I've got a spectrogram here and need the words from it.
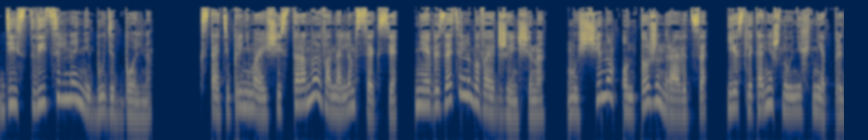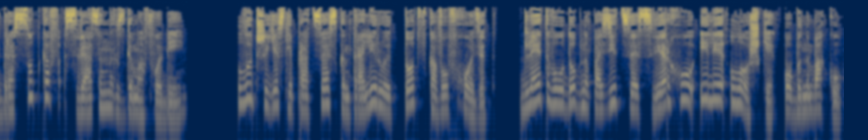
действительно не будет больно. Кстати, принимающей стороной в анальном сексе не обязательно бывает женщина. Мужчинам он тоже нравится, если, конечно, у них нет предрассудков, связанных с гомофобией. Лучше, если процесс контролирует тот, в кого входит. Для этого удобна позиция сверху или ложки, оба на боку.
